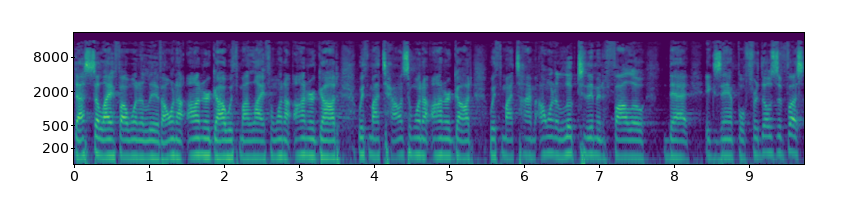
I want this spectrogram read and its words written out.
that's the life I want to live. I want to honor God with my life. I want to honor God with my talents. I want to honor God with my time. I want to look to them and follow that example. For those of us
